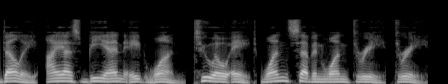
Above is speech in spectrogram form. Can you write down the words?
Delhi, ISBN 81-208-1713-3.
